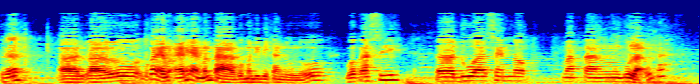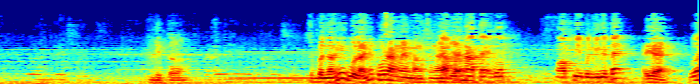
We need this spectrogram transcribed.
Terus? Eh, lalu itu kan air, airnya air mentah, gue mendidihkan dulu. Gue kasih 2 sendok makan gula, udah. Gitu. Sebenarnya gulanya kurang memang sengaja. pernah teh gue ngopi begini teh. Iya. Gue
